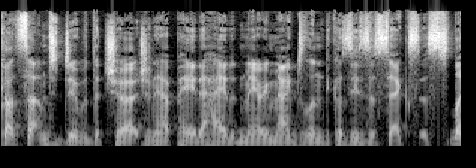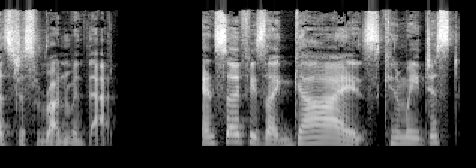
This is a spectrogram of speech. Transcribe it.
Got something to do with the church and how Peter hated Mary Magdalene because he's a sexist. Let's just run with that. And Sophie's like, guys, can we just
